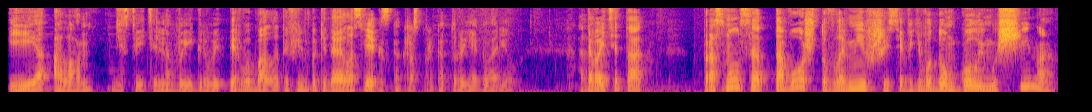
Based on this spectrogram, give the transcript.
И Алан действительно выигрывает первый балл. Это фильм «Покидая Лас-Вегас», как раз про который я говорил. А давайте так. Проснулся от того, что вломившийся в его дом голый мужчина,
